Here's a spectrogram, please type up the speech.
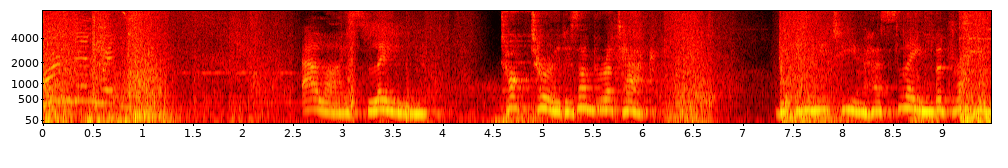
Armed and ready. Ally slain. Top turret is under attack. Team has slain the dragon.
